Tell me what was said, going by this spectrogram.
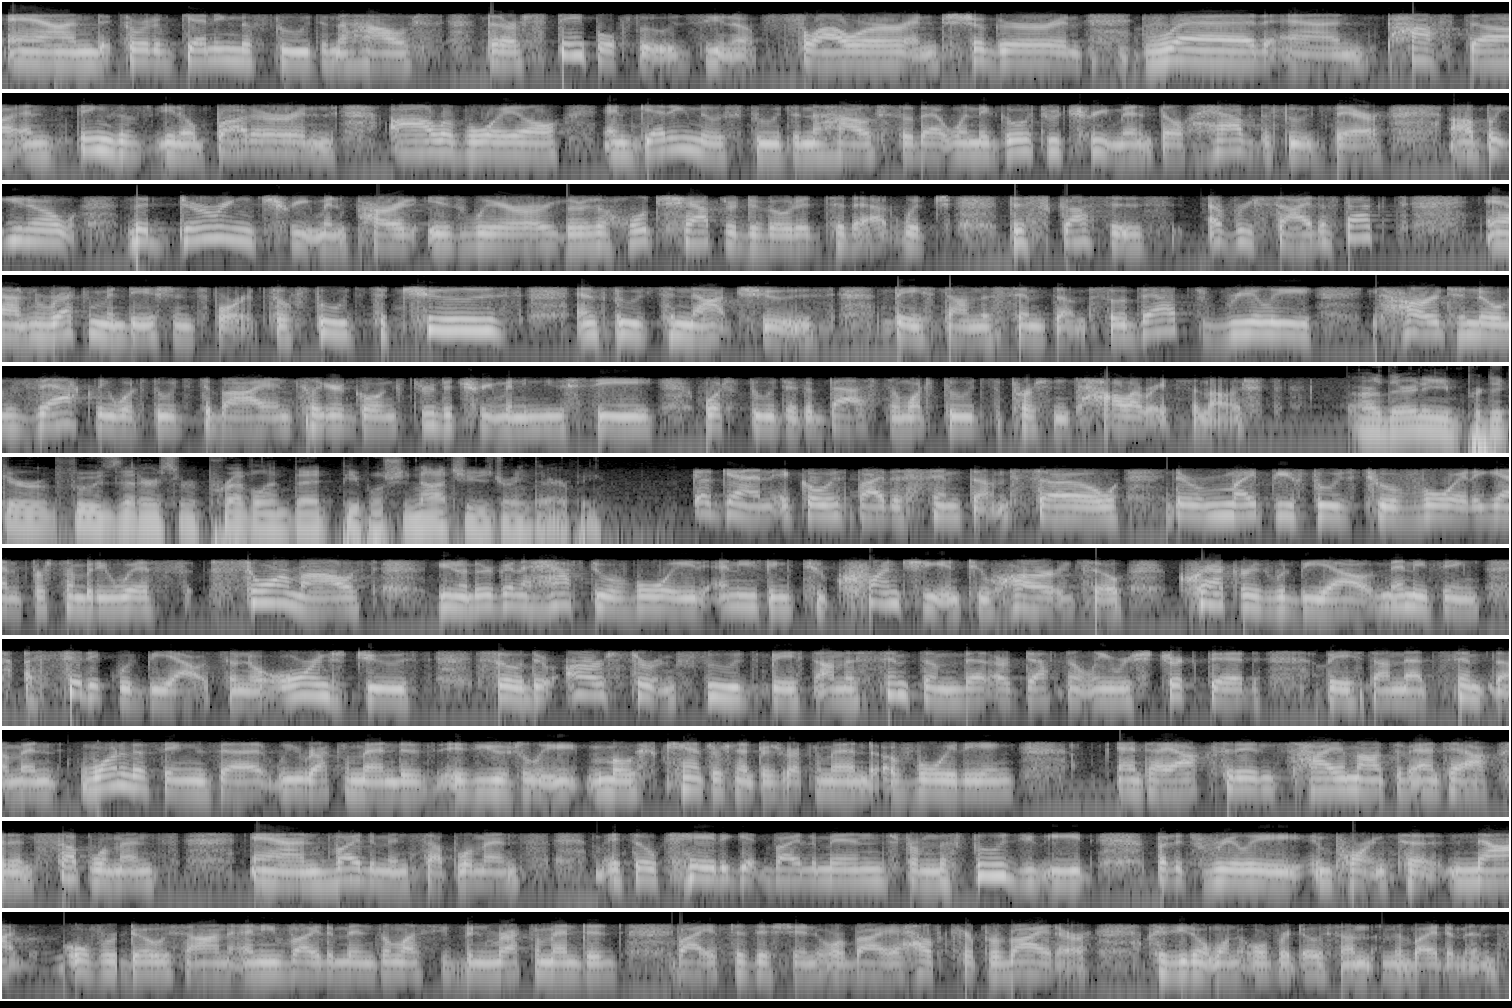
and sort of getting the foods in the house that are staple foods, you know, flour and sugar and bread and pasta and things of, you know, butter and olive oil and getting those foods in the house so that when they go through treatment, they'll have the foods there. Uh, but, you know, the during treatment part is where there's a whole chapter devoted to that, which discusses every side effect and recommendations for it. So foods to choose and foods to not choose based on the symptoms. So that's really hard to know exactly what foods to buy until you're going through the treatment and you see what foods are the best and what foods the person tolerates the most. Are there any particular foods that are sort of prevalent that people should not choose during therapy? Again, it goes by the symptoms. So there might be foods to avoid. Again, for somebody with sore mouth, you know, they're going to have to avoid anything too crunchy and too hard. So crackers would be out, and anything acidic would be out. So no orange juice. So there are certain foods based on the symptom that are definitely restricted based on that symptom. And one of the things that we recommend is, is usually most cancer centers recommend avoiding antioxidants, high amounts of antioxidant supplements, and vitamin supplements. It's okay to get vitamins from the foods you eat, but it's really important to not overdose on any vitamins unless you've been recommended by a physician or by a healthcare provider because you don't want to overdose on, on the vitamins.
